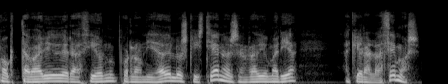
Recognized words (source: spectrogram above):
octavario de oración por la unidad de los cristianos en Radio María. ¿A qué hora lo hacemos?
